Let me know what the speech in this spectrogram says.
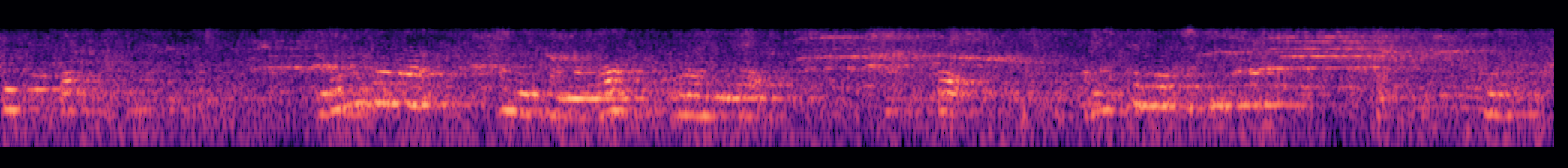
作っていろんな神様を呼んでそしてお祭りをします。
